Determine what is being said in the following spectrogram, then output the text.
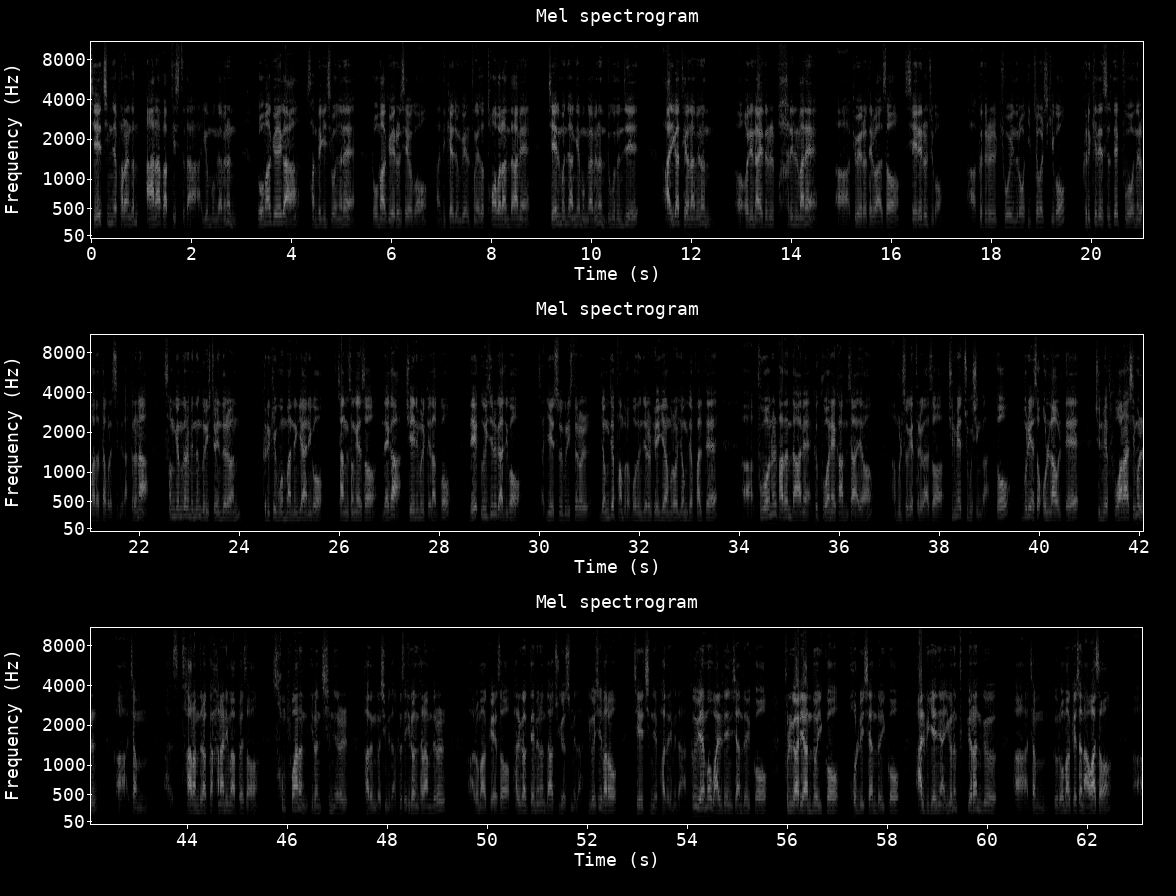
재침례파라는 건 아나바티스트다. 이건 뭔가 하면은 로마 교회가 325년에 로마 교회를 세우고 아, 니케존 교회를 통해서 통합을 한 다음에 제일 먼저 한 게 뭔가 하면은 누구든지 아이가 태어나면은 어린 아이들을 8일 만에 어, 교회로 데려와서 세례를 주고 어, 그들을 교인으로 입적을 시키고 그렇게 됐을 때 구원을 받았다고 그랬습니다. 그러나 성경대로 믿는 그리스도인들은 그렇게 구원받는 게 아니고 장성해서 내가 죄인임을 깨닫고 내 의지를 가지고 예수 그리스도를 영접함으로 모든 죄를 회개함으로 영접할 때 어, 구원을 받은 다음에 그 구원에 감사하여 물속에 들어가서 주님의 죽으심과 또 물에서 올라올 때 주님의 부활하심을 아, 참 아, 사람들 아까 하나님 앞에서 선포하는 이런 침례를 받은 것입니다. 그래서 이런 사람들을 아, 로마 교회에서 발각되면 다 죽였습니다. 이것이 바로 제 침례파들입니다. 그 외에 뭐 왈덴시안도 있고 불가리안도 있고 폴리시안도 있고 알비게냐 이거는 특별한 그참그 로마 교회에서 나와서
